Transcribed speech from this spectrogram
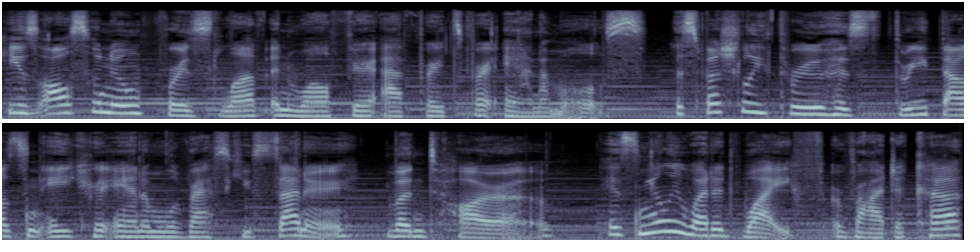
He is also known for his love and welfare efforts for animals, especially through his 3,000 acre animal rescue center, Vantara. His newly wedded wife, Radhika,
